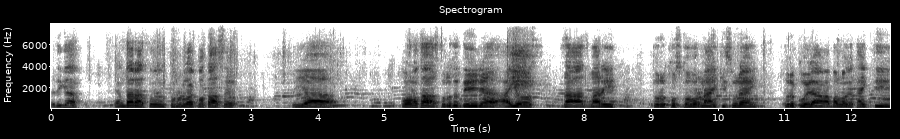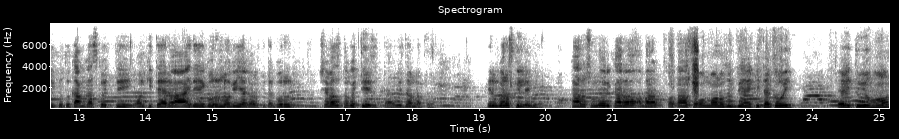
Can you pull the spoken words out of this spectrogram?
এদিকে এন্দারা, তো তোর কথা আছে। ইয়া, কোন কথা তোর তো দেই না। আইস যাস, বাড়িত। তোর খোঁজ খবর নাই, কিছু নাই। তোর কইলাম, আবার লগে থাকতি কত কাম কাজ করতি। অন কি তেরো আয় দে গরুর লগে ইয়া কর কিতা গরুর সেবা যত্ন করতে হয়েছে তা, বুঝলাম না তো। এরকম গরজ কি লেগে? কারও সুন্দর, কারও আবার কথা আছে। মন মনোযোগ দিয়ে কিতা কই? এই তুইও হন।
